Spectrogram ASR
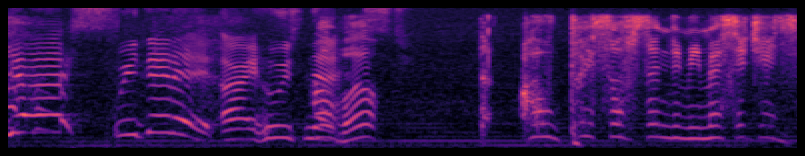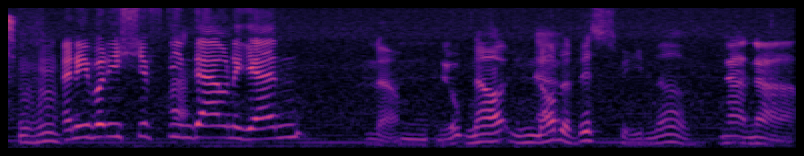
yes! We did it! Alright, who's oh, next? well. Oh, piss off sending me messages. Mm-hmm. Anybody shifting uh, down again? No. Nope. No, not at this speed. No. No, no.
